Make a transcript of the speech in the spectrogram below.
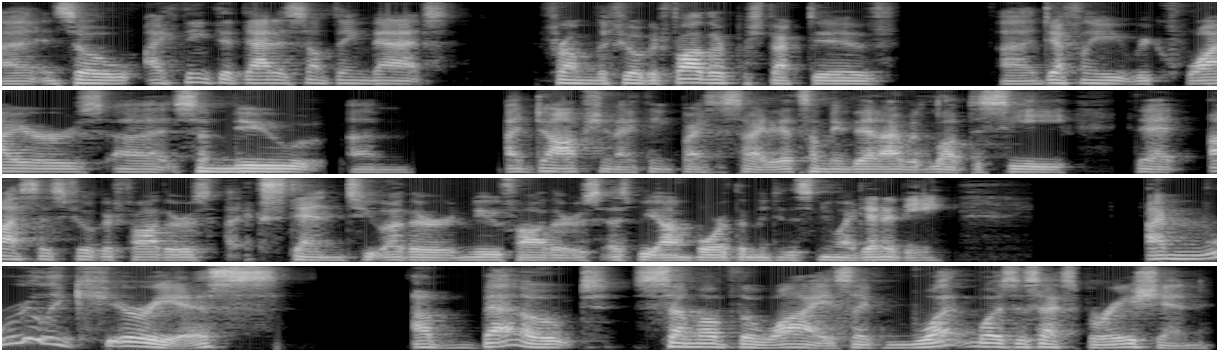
Uh, and so I think that that is something that, from the feel good father perspective, uh, definitely requires uh, some new um, adoption, I think, by society. That's something that I would love to see that us as feel good fathers extend to other new fathers as we onboard them into this new identity. I'm really curious about some of the whys. Like, what was this exploration?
